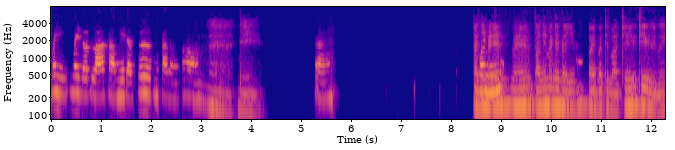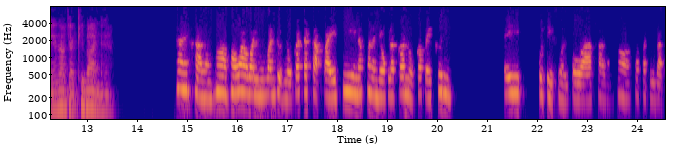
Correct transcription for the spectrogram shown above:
ไม่ไม่ลดละค่ะ มีแต่เพิ่มค่ะหลวงพ่ออ่าดีอ่าตอนนี้ไม่ได้ไม่ตอนนี้ไม่ได้ไปไปปฏิบัติที่ที่อื่นเลยนอกจากที่บ้านเนี่ยใช่ค่ะหลวงพ่อ เพราะว่าวันวันหยุดหนูก็จะกลับไปที่นครนายกแล้วก็หนูก็ไปขึ้นไอ้กุฏิส่วนตัวค่ะหลวงพ่อก็ปฏิบัติ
